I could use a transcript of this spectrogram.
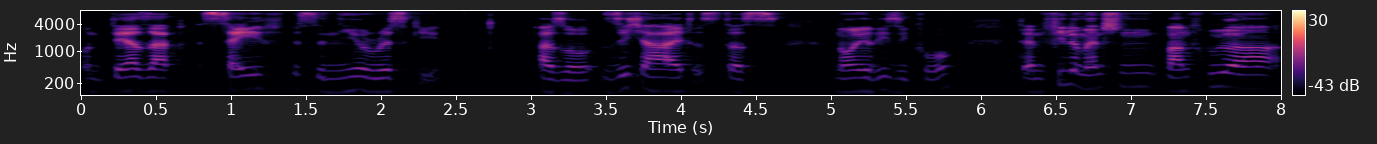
Und der sagt, Safe is the new risky. Also Sicherheit ist das neue Risiko. Denn viele Menschen waren früher,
